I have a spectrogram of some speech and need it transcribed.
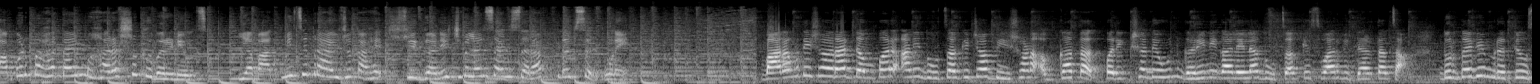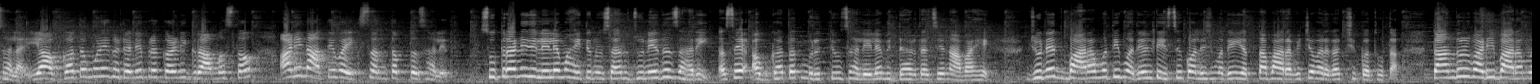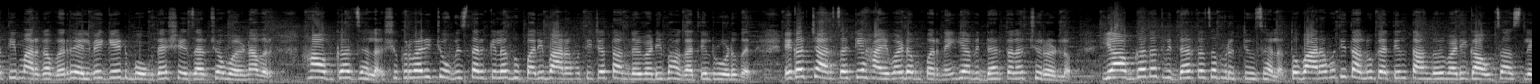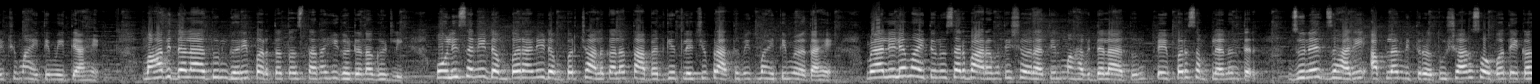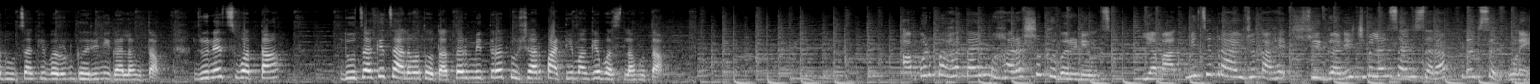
आपण पाहताय महाराष्ट्र खबर न्यूज. या बातमीचे प्रायोजक आहेत श्री गणेश ज्वेलर्स अँड सराफ हडपसर पुणे. बारामती शहरात डंपर आणि दुचाकीच्या भीषण अपघातात परीक्षा देऊन घरी निघालेल्या दुचाकीस्वार विद्यार्थ्याचा दुर्दैवी मृत्यू झाला या अपघातामुळे घटनेप्रकरणी ग्रामस्थ आणि नातेवाईक संतप्त झालेत. सूत्रांनी दिलेल्या माहितीनुसार जुनेद झारी असे अपघातात मृत्यू झालेल्या विद्यार्थ्याचे नाव आहे. जुनेद बारामतीमधील टी सी कॉलेजमध्ये इयत्ता बारावीच्या वर्गात शिकत होता. तांदूळवाडी बारामती मार्गावर रेल्वे गेट बोगद्या शेजारच्या वळणावर हा अपघात झाला. शुक्रवारी चोवीस तारखेला दुपारी बारामतीच्या तांदळवाडी भागातील रोडवर एका चारचाकी हायवा डंपरने या विद्यार्थ्याला चिरडलं. या अपघातात विद्यार्थ्याचा मृत्यू झाला. तो बारामती तालुक्यातील तांदळवाडी गावचा असल्याची माहिती मिळते आहे. महाविद्यालयातून घरी परतत असताना ही घटना घडली. पोलिसांनी डंपर आणि डंपर चालकाला ताब्यात घेतल्याची प्राथमिक माहिती मिळत आहे. मिळालेल्या माहितीनुसार बारामती शहरातील महाविद्यालयातून पेपर संपल्यानंतर जुनेद झारी आपला मित्र तुषार सोबत एका दुचाकीवरून घरी निघाला होता. जुनेद स्वतः दुचाकी चालवत होता तर मित्र तुषार पाठीमागे बसला होता. आपण पाहत आहे महाराष्ट्र खबर न्यूज. या बातमीचे प्रायोजक आहेत श्री गणेश ज्वेलर्स अँड सराफ हडपसर पुणे.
